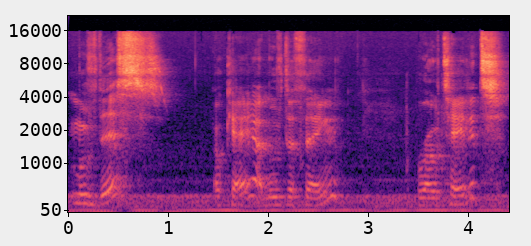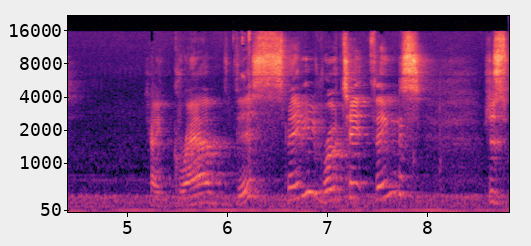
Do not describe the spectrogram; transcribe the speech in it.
Move this? Okay, I move the thing. Rotate it. Can I grab this, maybe? Rotate things? Just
